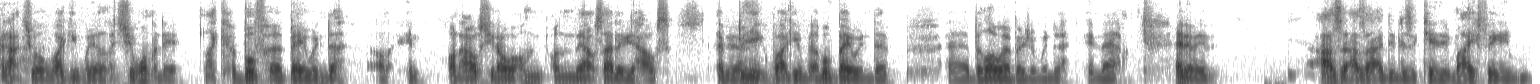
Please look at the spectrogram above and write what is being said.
an actual wagging wheel, and she wanted it like above her bay window on, in, on house, you know, on on the outside of your house, a Yeah. big wagging wheel above bay window, uh, below her bedroom window in there. Anyway, as as I did as a kid, my thing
